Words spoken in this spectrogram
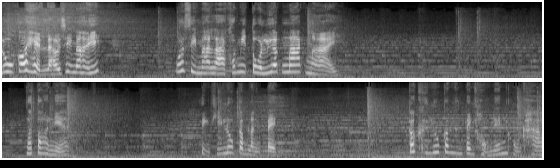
ลูกก็เห็นแล้วใช่ไหม ว่าสีมาลาเขามีตัวเลือกมากมาย แล้วตอนเนี้ย สิ่งที่ลูกกำลังเป็น ก็คือลูกกำลังเป็นของเล่นของเขา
